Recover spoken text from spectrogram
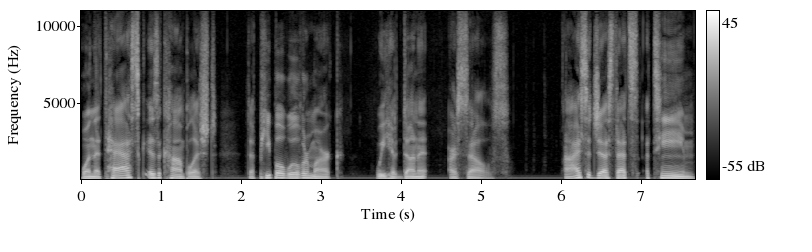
when the task is accomplished, the people will remark, We have done it ourselves. I suggest that's a team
